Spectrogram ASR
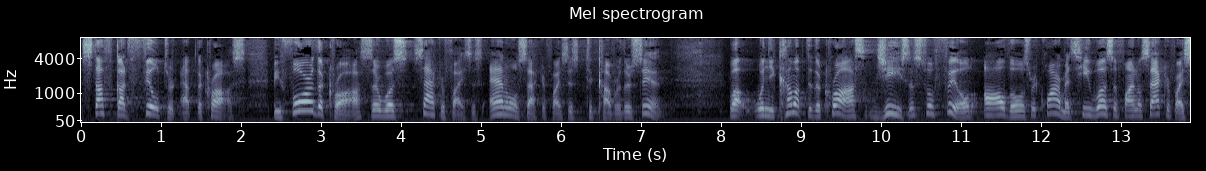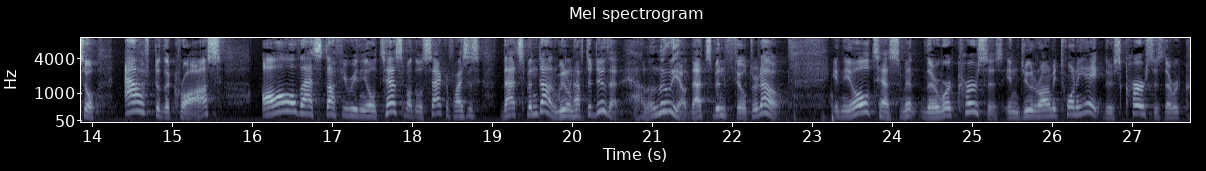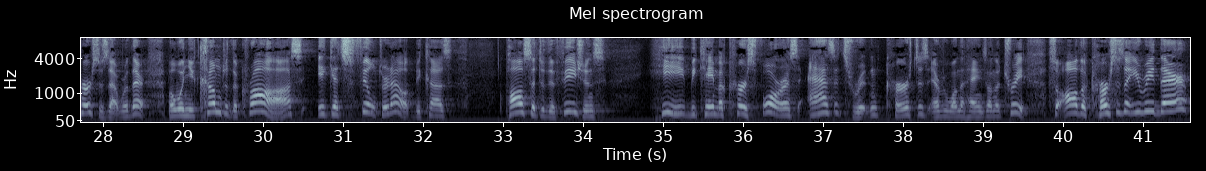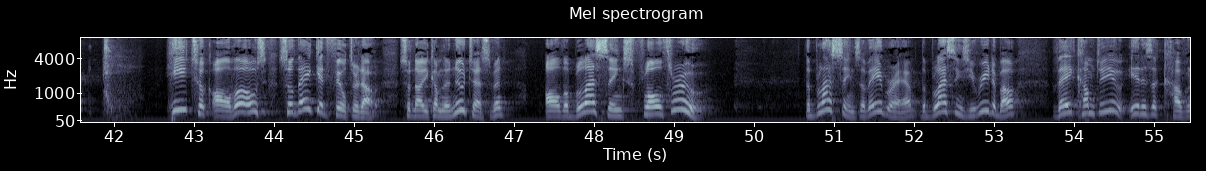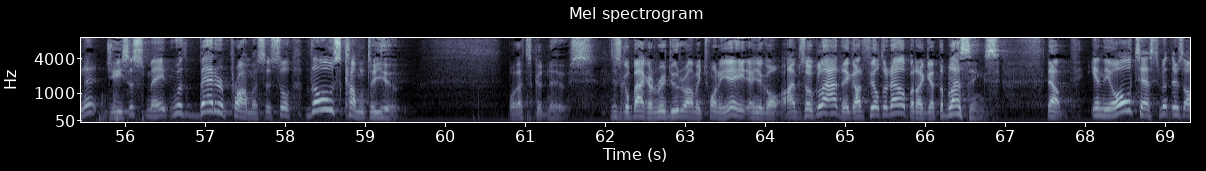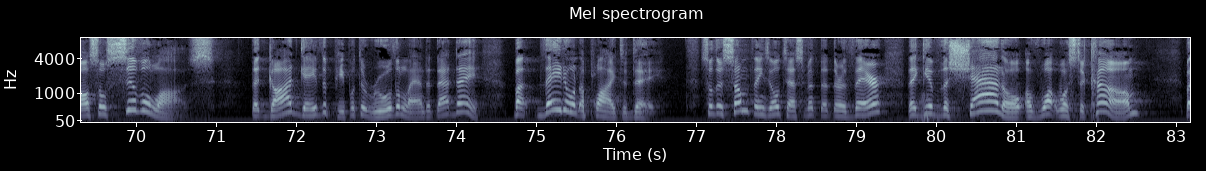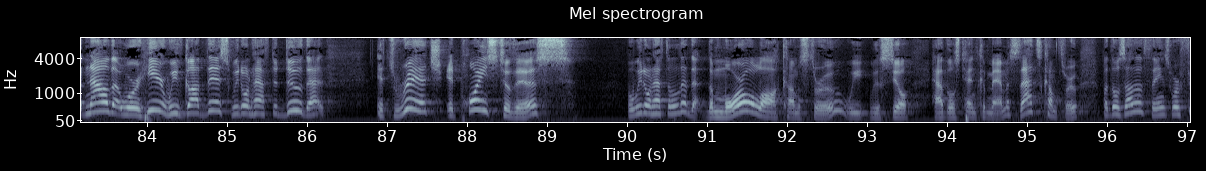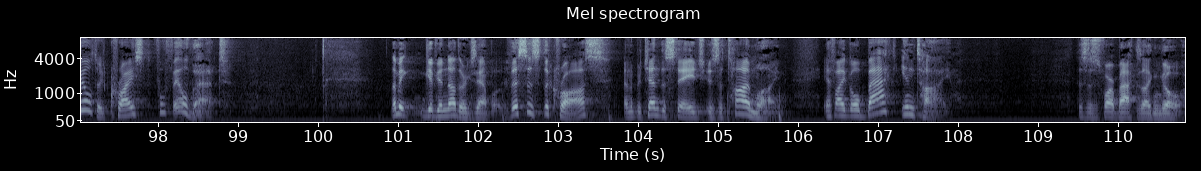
Stuff got filtered at the cross. Before the cross, there was sacrifices, animal sacrifices to cover their sin. Well, when you come up to the cross, Jesus fulfilled all those requirements. He was the final sacrifice. So after the cross, all that stuff you read in the Old Testament, those sacrifices, that's been done. We don't have to do that. Hallelujah. That's been filtered out. In the Old Testament, there were curses. In Deuteronomy 28, there's curses. There were curses that were there. But when you come to the cross, it gets filtered out because Paul said to the Ephesians, He became a curse for us, as it's written, cursed is everyone that hangs on the tree. So all the curses that you read there, He took all those, so they get filtered out. So now you come to the New Testament, all the blessings flow through. The blessings of Abraham, the blessings you read about, they come to you. It is a covenant Jesus made with better promises. So those come to you. Well, that's good news. Just go back and read Deuteronomy 28, and you go, I'm so glad they got filtered out, but I get the blessings. Now, in the Old Testament, there's also civil laws that God gave the people to rule the land at that day, but they don't apply today. So there's some things in the Old Testament that they're there that give the shadow of what was to come. But now that we're here, we've got this, we don't have to do that. It's rich, it points to this, but we don't have to live that. The moral law comes through. We, we still have those Ten Commandments. That's come through. But those other things were filtered. Christ fulfilled that. Let me give you another example. This is the cross, and pretend the stage is a timeline. If I go back in time, this is as far back as I can go.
